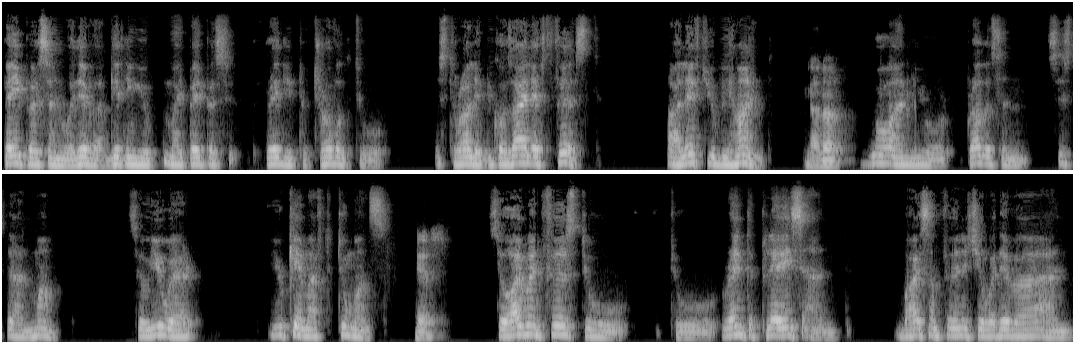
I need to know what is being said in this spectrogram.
papers and whatever getting you my papers ready to travel to Australia because I left first. I left you behind I know. you and your brothers and sister and mom. So you were you came after two months. Yes. So I went first to to rent a place and buy some furniture, whatever, and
